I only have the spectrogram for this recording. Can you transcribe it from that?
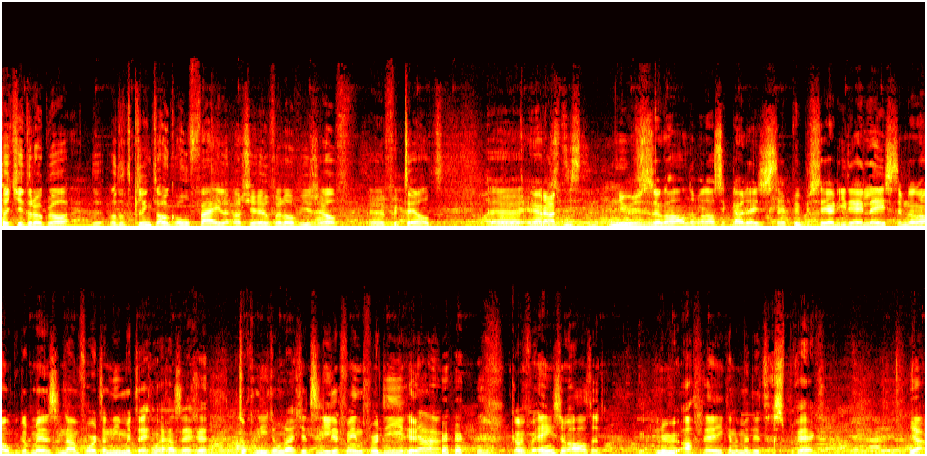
Dat je er ook wel... Want het klinkt ook onveilig als je heel veel over jezelf eh, vertelt. Nou, het is- nu is het ook handig, want als ik nou deze strip publiceer en iedereen leest hem, dan hoop ik dat mensen nou voortaan niet meer tegen mij gaan zeggen. Toch niet omdat je het zielig vindt voor dieren. Ja. kan ik voor eens en altijd nu afrekenen met dit gesprek. Ja.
